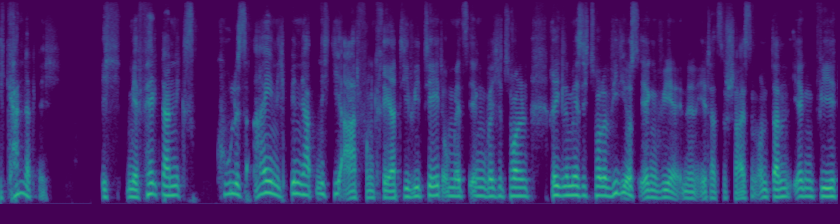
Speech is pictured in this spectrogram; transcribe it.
ich kann das nicht. Ich, mir fällt da nichts Cooles ein. Ich bin, habe nicht die Art von Kreativität, um jetzt irgendwelche tollen, regelmäßig tolle Videos irgendwie in den Äther zu scheißen und dann irgendwie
